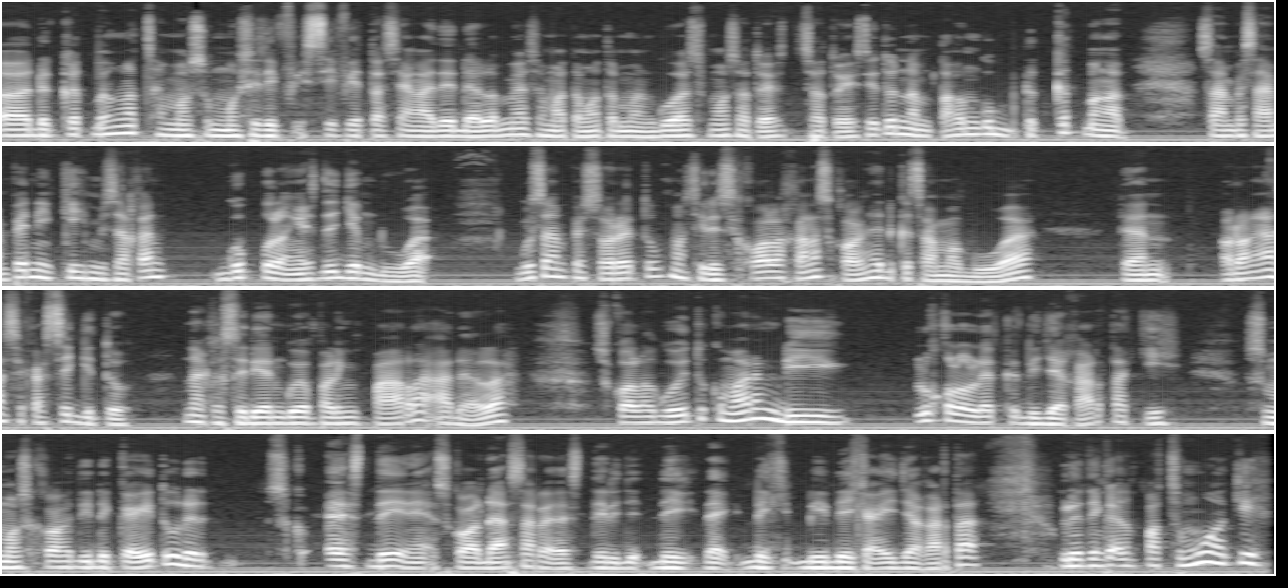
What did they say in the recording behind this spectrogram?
eh, deket banget sama semua civitas yang ada di dalamnya sama teman-teman gue semua satu satu SD itu enam tahun gue deket banget. Sampai-sampai nikih misalkan gue pulang SD jam 2 gue sampai sore tuh masih di sekolah karena sekolahnya deket sama gue dan orangnya asik-asik gitu. Nah kesedihan gue yang paling parah adalah sekolah gue itu kemarin di lu kalau lihat ke di Jakarta ki semua sekolah di DKI itu udah SD nih sekolah dasar ya, SD di, di, di, di DKI Jakarta udah tingkat 4 semua ki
